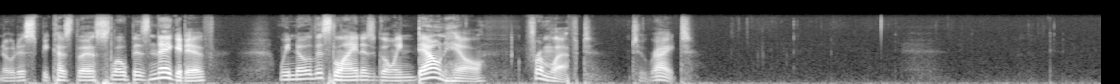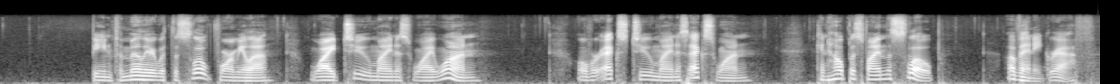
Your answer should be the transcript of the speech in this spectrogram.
Notice, because the slope is negative, we know this line is going downhill from left to right. Being familiar with the slope formula, y2 minus y1 over x2 minus x1 can help us find the slope of any graph.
